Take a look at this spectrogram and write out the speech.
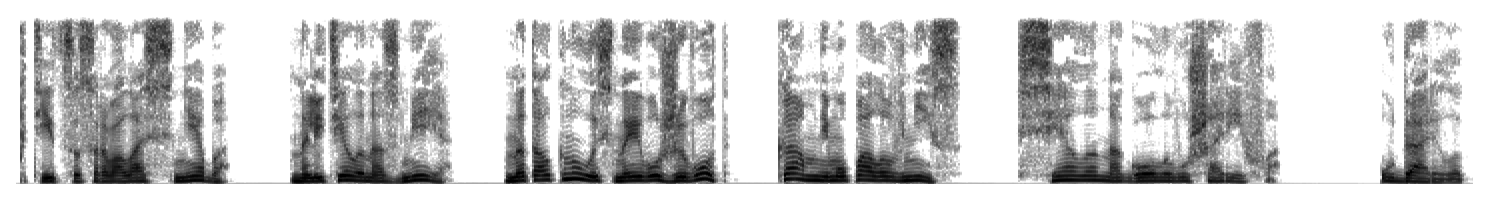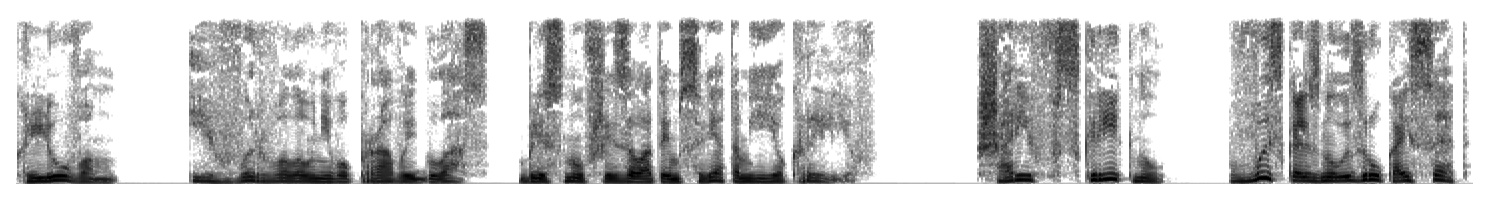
Птица сорвалась с неба, налетела на змея, натолкнулась на его живот, камнем упала вниз, села на голову шарифа, ударила клювом и вырвала у него правый глаз, блеснувший золотым светом ее крыльев. Шариф вскрикнул, выскользнул из рук Айсет.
